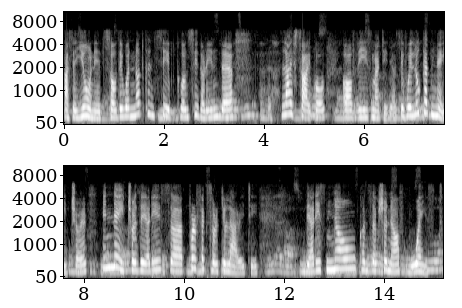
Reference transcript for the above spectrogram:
as a unit. So they were not conceived considering the life cycle of these materials. If we look at nature, in nature there is uh, perfect circularity. There is no conception of waste.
